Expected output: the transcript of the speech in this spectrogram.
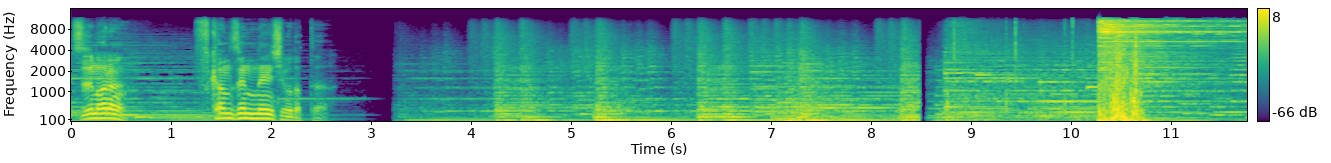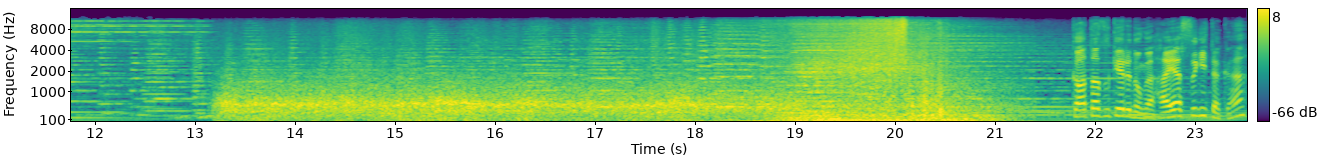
つまらん。不完全燃焼だった。片付けるのが早すぎたか？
